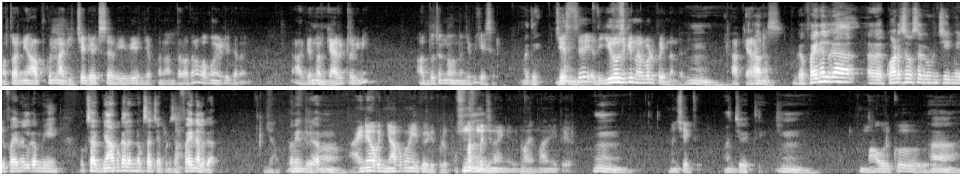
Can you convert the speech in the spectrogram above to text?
మొత్తం అన్నీ ఆపుకుని నాకు ఇచ్చే డేట్స్ అవి ఇవి అని చెప్పాను దాని తర్వాత పాపం వెళ్ళి కదా అది విన్నారు. క్యారెక్టర్ విని అద్భుతంగా ఉందని చెప్పి చేశారు. అది. చేస్తే అది ఈ రోజుకి నిలబడిపోయిందండి అది. ఆ క్యారెక్టర్స్. ఇంకా ఫైనల్గా కోట సంవత్సరం గురించి మీరు ఫైనల్గా మీ ఒకసారి జ్ఞాపకాలన్నీ ఒకసారి చెప్పండి సార్ ఫైనల్గా. ఆయనే ఒక జ్ఞాపకం అయిపోయాడు ఇప్పుడు. మన. మధ్యన ఆయన మా- మాయమైపోయారు ఉమ్, మంచి వ్యక్తి. మంచి వ్యక్తి. మా ఊరుకు ఆ,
